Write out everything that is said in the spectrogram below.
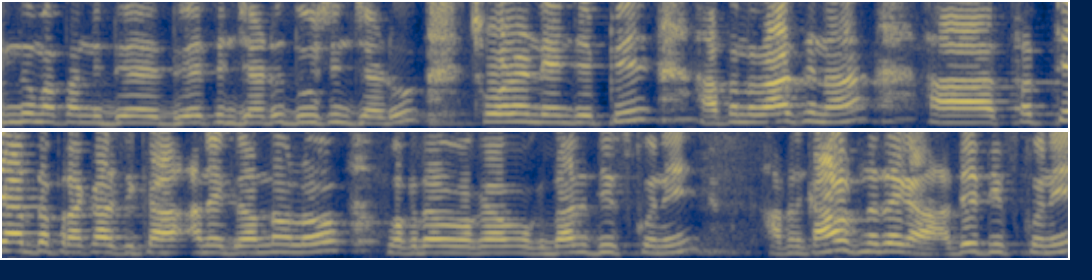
హిందూ మతాన్ని ద్వే ద్వేషించాడు దూషించాడు. చూడండి అని చెప్పి అతను రాసిన సత్యార్థ ప్రకాశిక అనే గ్రంథంలో ఒక ఒక ఒక దాన్ని తీసుకొని అతను కావాల్సినదేగా అదే తీసుకొని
